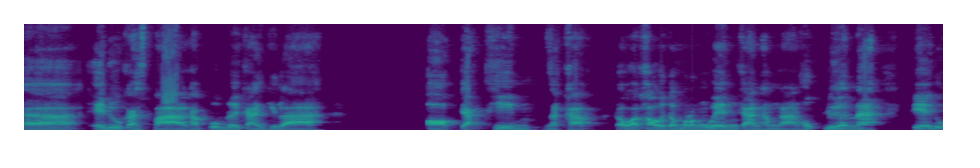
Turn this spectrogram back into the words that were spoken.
เอดูกัสปาครับผู้อำนวยการกีฬาออกจากทีมนะครับ แต่ว่าเขาจะต้องเว้นการทำงาน 6 เดือนนะพี่เอดู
